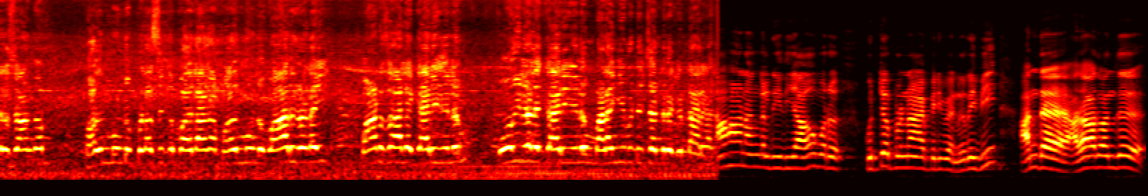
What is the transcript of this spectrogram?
அரசாங்கம் பதிமூன்று பிளஸுக்கு பதிலாக பதிமூன்று வார்களை பாடசாலைக்கு அருகிலும் கோயில்களுக்கு அருகிலும் வழங்கிவிட்டு சென்றிருக்கின்றார்கள். மாகாணங்கள் ரீதியாகவும் ஒரு குற்றப்புலனாய்வு பிரிவை நிறுவி அந்த அதாவது வந்து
